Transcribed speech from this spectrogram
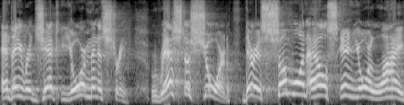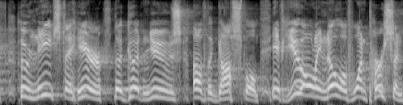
and they reject your ministry, rest assured there is someone else in your life who needs to hear the good news of the gospel. If you only know of one person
